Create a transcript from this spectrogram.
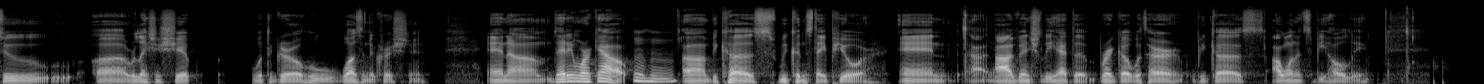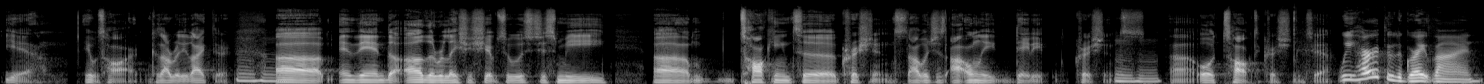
to a relationship with the girl who wasn't a Christian, and um, that didn't work out Mm-hmm. uh, because we couldn't stay pure. And I, I eventually had to break up with her because I wanted to be holy. Yeah, it was hard because I really liked her. Mm-hmm. Uh, and then the other relationships, it was just me um, talking to Christians. I was just, I only dated Christians Mm-hmm. uh, or talked to Christians. Yeah. We heard through the grapevine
